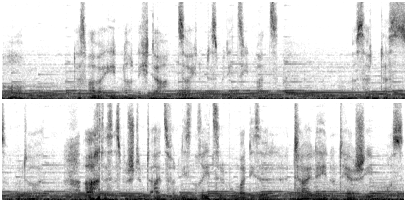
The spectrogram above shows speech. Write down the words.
Oh, das war aber eben noch nicht da. Zeichnung des Medizinmanns. Was hat das zu bedeuten? Ach, das ist bestimmt eins von diesen Rätseln, wo man diese Teile hin und her schieben muss.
